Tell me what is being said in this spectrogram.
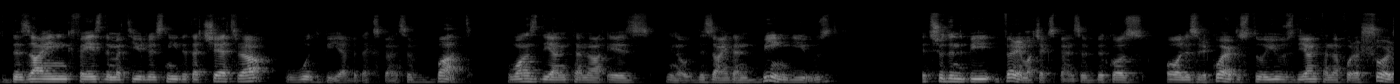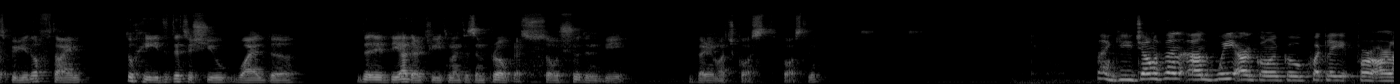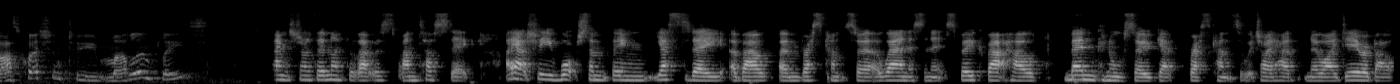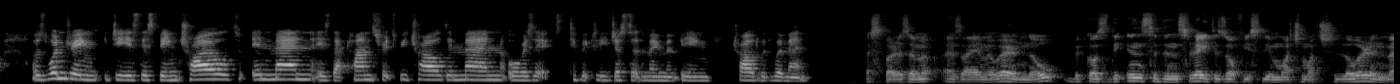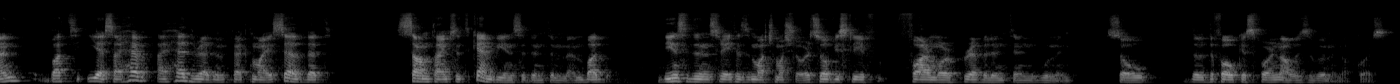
the designing phase, the materials needed, etc., would be a bit expensive. But once the antenna is, you know, designed and being used, it shouldn't be very much expensive because all is required is to use the antenna for a short period of time to heat the tissue while the, the, the other treatment is in progress, so shouldn't be very much cost costly. Thank you, Jonathan. And we are going to go quickly for our last question to Madeline, please. Thanks, Jonathan. I thought that was fantastic. I actually watched something yesterday about um, breast cancer awareness, and it spoke about how men can also get breast cancer, which I had no idea about. I was wondering, is this being trialed in men? Is there plans for it to be trialed in men, or is it typically just at the moment being trialed with women? As far as, I'm, as I am aware, no, because the incidence rate is obviously much, much lower in men. But yes, I have I had read, in fact, myself that sometimes it can be incident in men, but the incidence rate is much, much lower. It's obviously far more prevalent in women. So the, the focus for now is women, of course.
